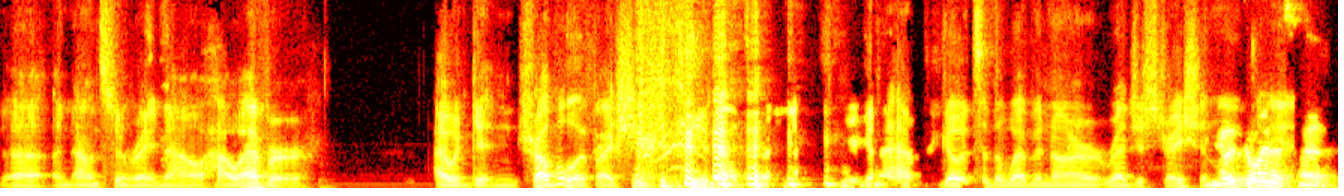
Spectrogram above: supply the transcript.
the announcement right now. However, I would get in trouble if I shared the announcement. You're going to have to go to the webinar registration. You'll join us then.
